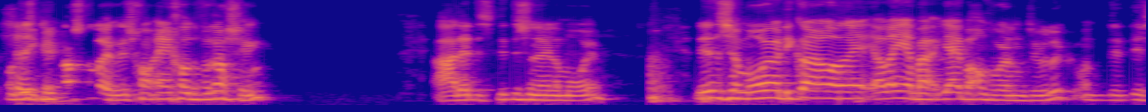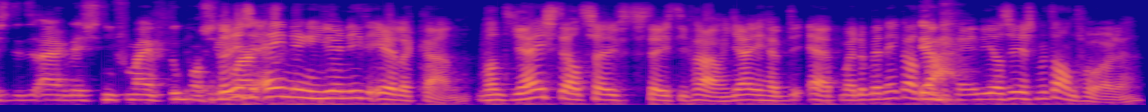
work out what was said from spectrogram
Want dit is hartstikke leuk. Dit is gewoon één grote verrassing. Ah, dit is, dit is een hele mooie. Dit is een mooie, die kan alleen, alleen jij beantwoorden natuurlijk. Want dit is, dit is eigenlijk deze is niet voor mij van toepassing. Er is één ding hier niet eerlijk aan. Want jij stelt steeds die vraag, want jij hebt die app. Maar dan ben ik altijd degene die als eerst moet antwoorden.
